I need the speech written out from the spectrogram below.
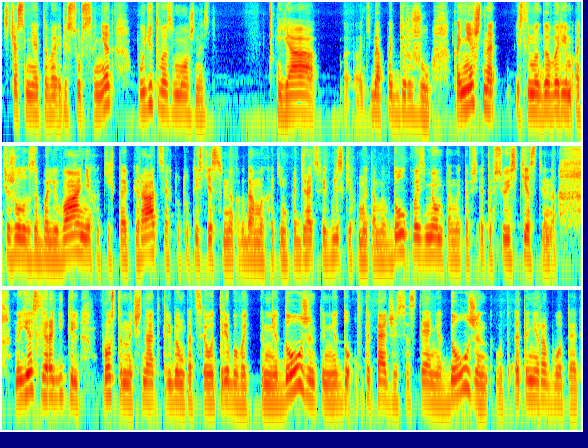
сейчас у меня этого ресурса нет, будет возможность я э, тебя поддержу. Конечно, если мы говорим о тяжелых заболеваниях, каких-то операциях, то тут, естественно, когда мы хотим поддержать своих близких, мы там и в долг возьмем, там это, это все естественно. Но если родитель просто начинает от ребенка своего требовать, ты мне должен, ты мне, вот опять же, состояние должен, вот это не работает.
